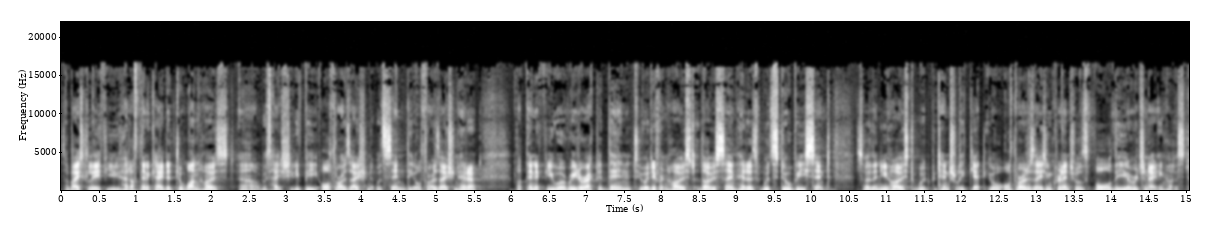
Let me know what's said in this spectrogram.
So basically, if you had authenticated to one host uh, with HTTP authorization, it would send the authorization header. But then if you were redirected then to a different host, those same headers would still be sent. So the new host would potentially get your authorization credentials for the originating host.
